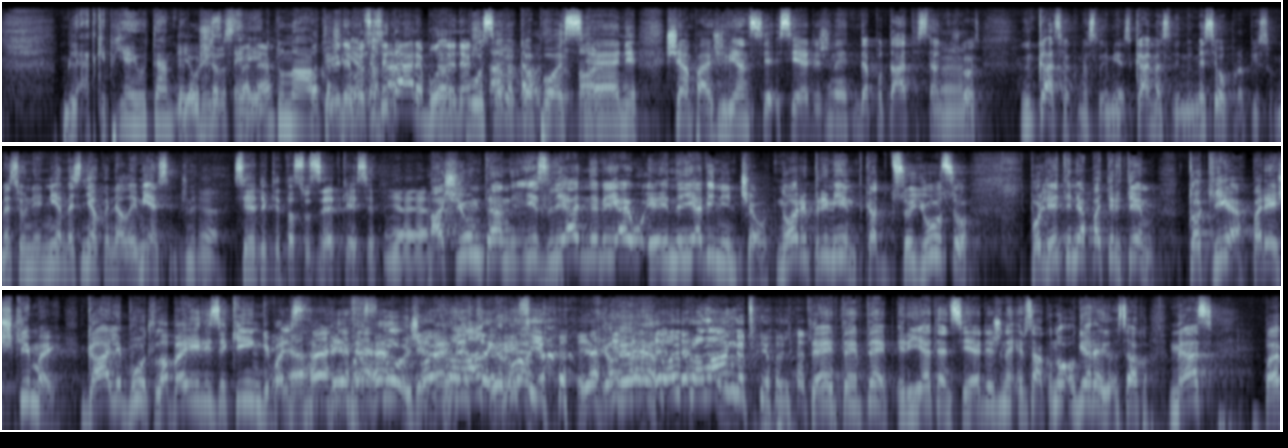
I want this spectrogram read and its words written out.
Blet, kaip jie jau ten. Jau širsta? Tu na, tai kaip jie ten Nebesusitarę būna, ne? Štabo kapuose. Šiandien, pavyzdžiui, vienas sė- sėdi, žinai, deputatas ten kažkoks. Nu, Ką sak mes laimėsim? Ką mes laimėsim? Mes jau prapisom. Mes jau ne, nie, mes nieko nelaimėsim, žinai. Jo. Sėdi kitas su Zetkeisi. Jo, jo. Aš jum ten įzliadnevininčiau. Noriu priminti, kad su jūsų politinė patirtim tokie pareiškimai gali būti labai rizikingi valstybės mastu. žinai. pro langą Ir- krisijo. Jo, jo, jo. Oi, pro langą tu jau. Taip, taip, taip. Ir jie ten sėdi, žinai, ir sako, nu, o gerai, sako, mes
